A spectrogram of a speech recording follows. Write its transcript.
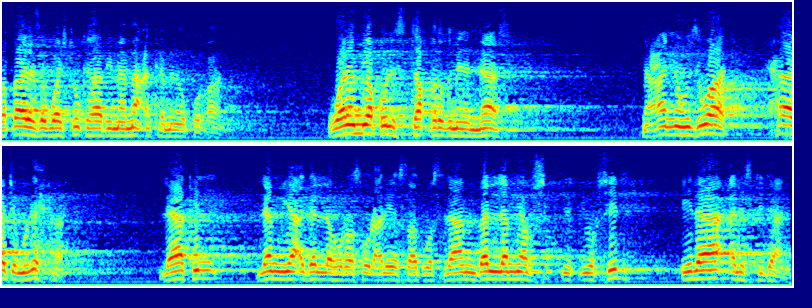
فقال زوجتكها بما معك من القرآن. ولم يقل استقرض من الناس مع أنه زواج حاجة ملحة. لكن لم يأذن له الرسول عليه الصلاة والسلام بل لم يرشده إلى الاستدانة.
